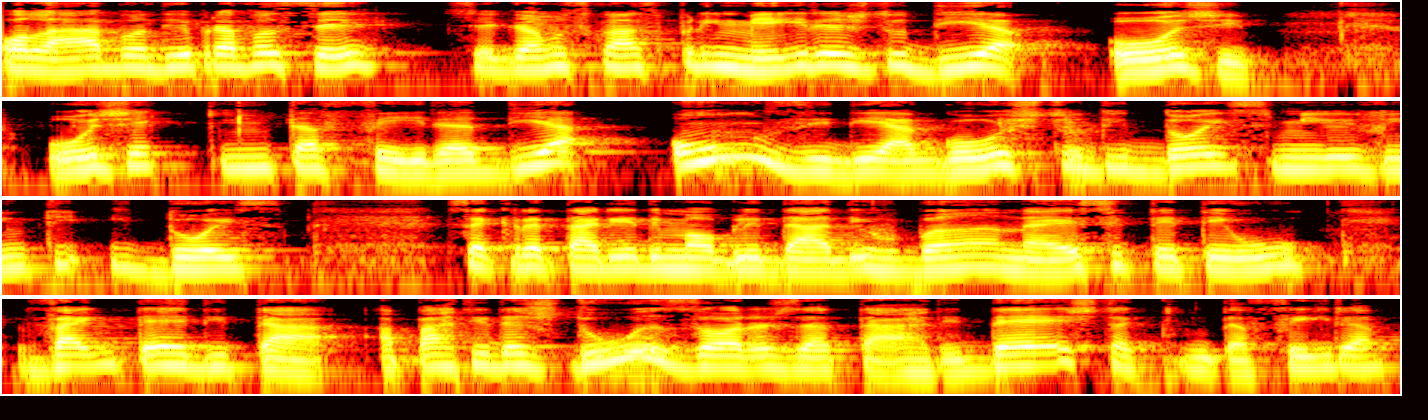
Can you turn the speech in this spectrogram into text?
Olá, bom dia para você. Chegamos com as primeiras do dia hoje. Hoje é quinta-feira, dia 11 de agosto de 2022. Secretaria de Mobilidade Urbana, STTU, vai interditar a partir das duas horas da tarde desta quinta-feira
